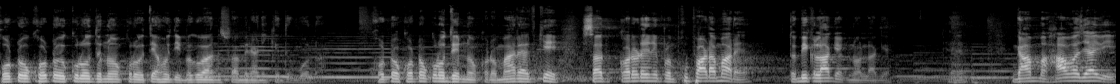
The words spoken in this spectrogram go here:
ખોટો ખોટો ક્રોધ ન કરો. ત્યાં સુધી ભગવાન સ્વામિનારાયણ કીધું, બોલો. ખોટો ખોટો ક્રોધે ન કરો. મહારાજ કે સદ કરડે પણ ફૂફાડા મારે. તો બીક લાગે કે ન લાગે? ગામમાં હાવજ આવી,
